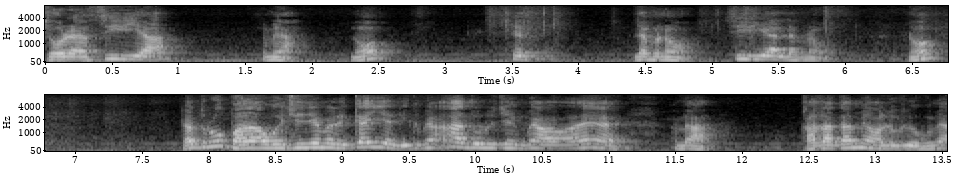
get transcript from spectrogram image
ဂျော်ဒန်ဆီးရီးယားခင်ဗျနော်တစ်လက်ဘနွန်ဆီးရီးယားလက်ဘနွန်နော်ဒါသူတို့ဘာသာဝင်ရှင်းချင်းပဲလေကြိုက်ရက်လေခင်ဗျအဲ့ဒါဆိုလို့ချင်းခင်ဗျအဲခင်ဗျ ဂါဇာကမ်းမြောင်လူတွေကိုခင်ဗျ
